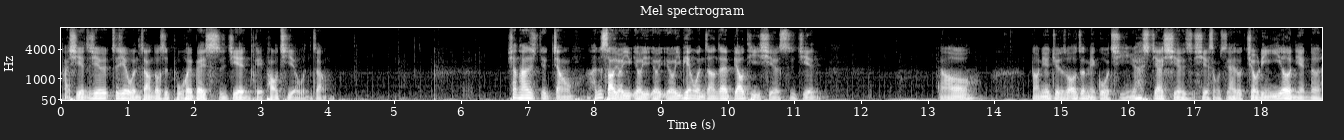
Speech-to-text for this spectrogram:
他写这些这些文章都是不会被时间给抛弃的文章。像他就讲，很少有一有有有一篇文章在标题写了时间，然后然后你会觉得说哦，这没过期，因为他现在写写什么时间？他说九零一二年的，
